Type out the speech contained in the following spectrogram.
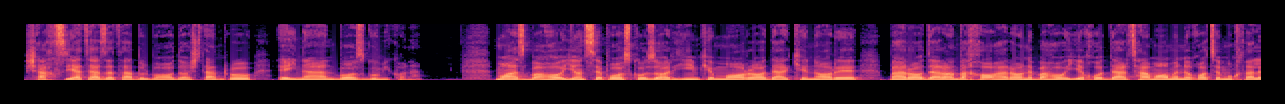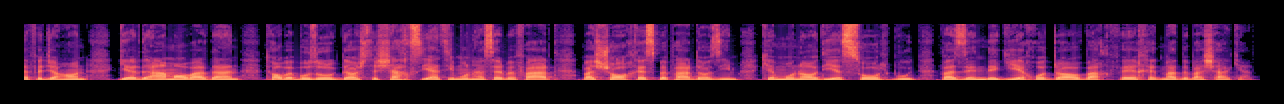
شخصیت حضرت عبدالبها داشتن رو عینا بازگو می‌کنم ما از بهاییان سپاسگزاریم که ما را در کنار برادران و خواهران بهایی خود در تمام نقاط مختلف جهان گرد هم آوردند تا به بزرگداشت شخصیتی منحصر به فرد و شاخص بپردازیم که منادی صلح بود و زندگی خود را وقف خدمت به بشر کرد.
